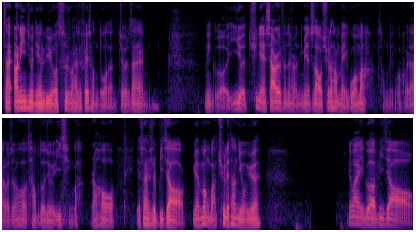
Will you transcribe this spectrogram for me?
在二零一九年旅游次数还是非常多的，就是在。那个一月，去年十二月份的时候，你们也知道我去了趟美国嘛。从美国回来了之后，差不多就疫情了，然后也算是比较圆梦吧。去了一趟纽约。另外一个比较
